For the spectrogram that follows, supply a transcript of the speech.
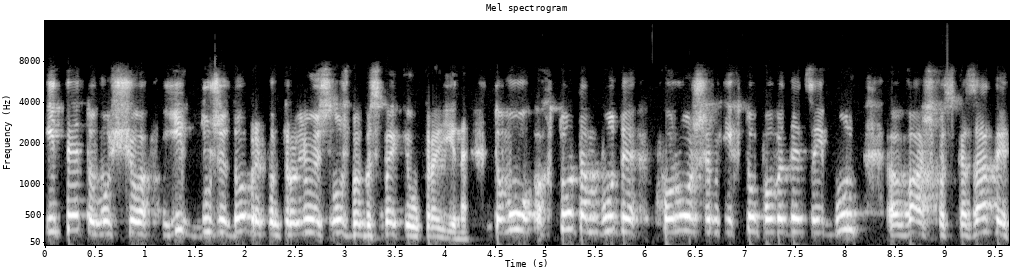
і те, тому що їх дуже добре контролює служба безпеки України. Тому хто там буде хорошим і хто поведе цей бунт, е, важко сказати.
